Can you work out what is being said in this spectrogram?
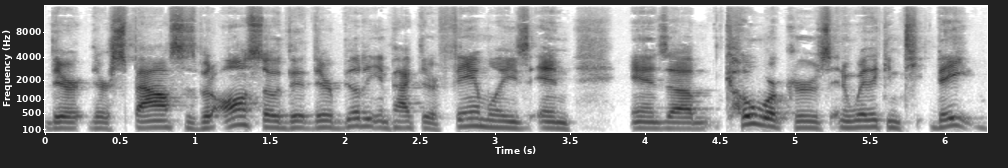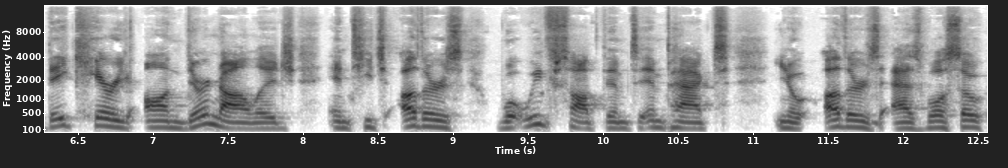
their their spouses, but also the, their ability to impact their families and and um, coworkers in a way they can t- they they carry on their knowledge and teach others what we've taught them to impact you know others as well. So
